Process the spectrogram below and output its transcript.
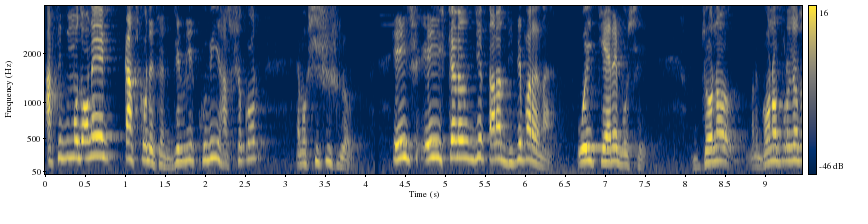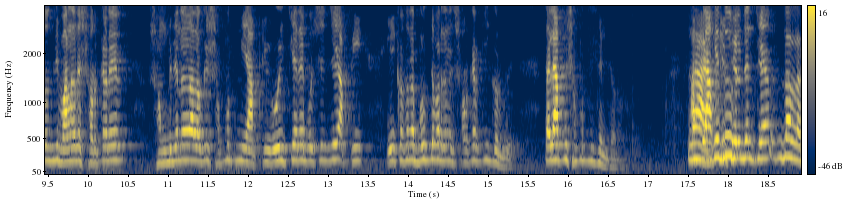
আসিফ মাহমুদ অনেক কাজ করেছেন, যেগুলি খুবই হাস্যকর এবং শিশুসুলভ। এই এই স্ট্যাটাস যে তারা দিতে পারে না ওই চেয়ারে বসে। জন মানে গণপ্রজাতন্ত্রী বাংলাদেশ সরকারের সংবিধানের আলোকে শপথ নিয়ে আপনি ওই চেয়ারে বসে যে আপনি এই কথাটা বলতে পারেন সরকার কি করবে? তাহলে আপনি শপথ নিছেন কেন? না না না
